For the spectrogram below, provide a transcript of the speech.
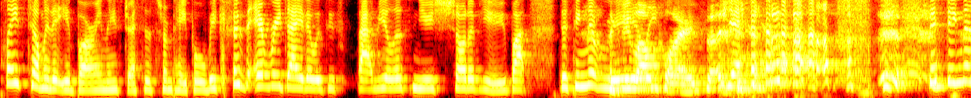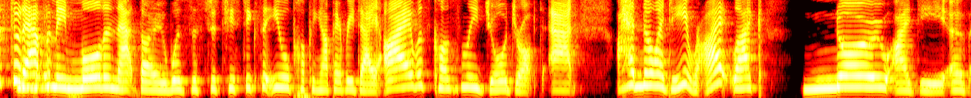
please tell me that you're borrowing these dresses from people because every day there was this fabulous new shot of you. But the thing that really. I do love clothes. Yeah. the thing that stood out for me more than that, though, was the statistics that you were popping up every day. I was constantly jaw dropped at, I had no idea, right? Like, no idea of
